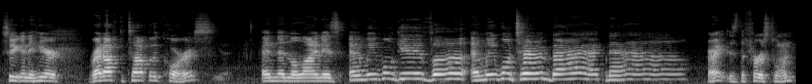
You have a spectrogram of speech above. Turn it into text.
So you're gonna hear right off the top of the chorus, yeah. and then the line is, "And we won't give up, and we won't turn back now." Right is the first one.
